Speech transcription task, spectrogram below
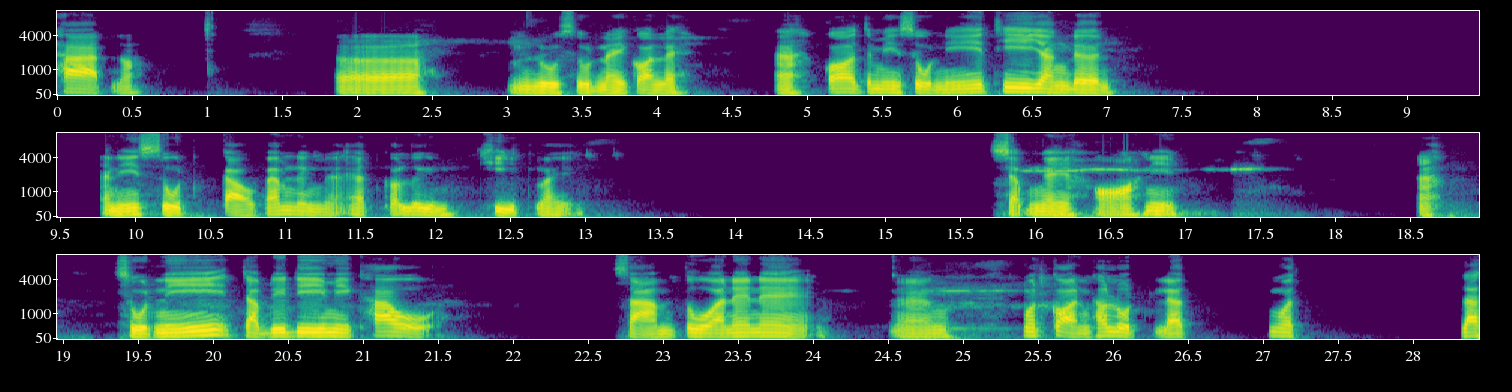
พลาดเนาะเออมาดูสูตรไหนก่อนเลย อะก็จะมีสูตรนี้ที่ยังเดิน อันนี้สูตรเก่าแป๊บหนึ่งนะแอดก็ลืมขีดไว้จับไง อ๋อ นี่ อะ สูตรนี้จับดีๆ มีเข้าสามตัวแน่ๆนะงวดก่อนเขาหลุดแล้วงวดล่า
